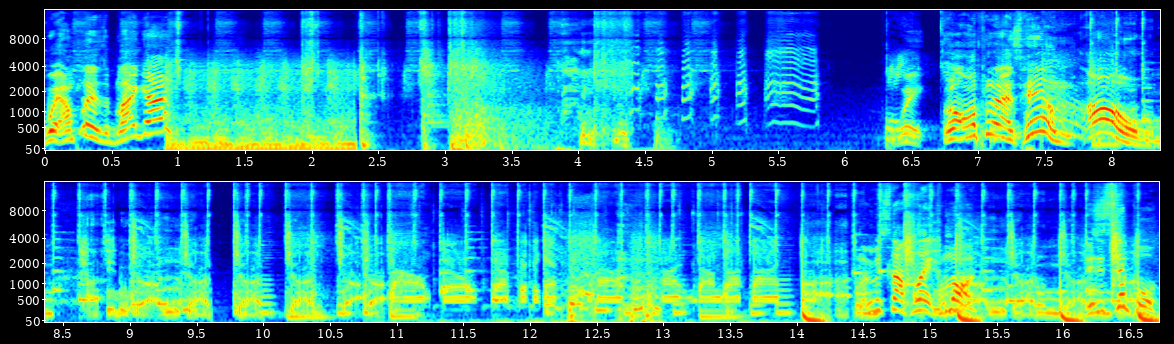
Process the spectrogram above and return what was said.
Wait, I'm playing as a black guy? Wait, well, I'm playing as him. Oh. Let me stop playing. Come on. This is simple.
